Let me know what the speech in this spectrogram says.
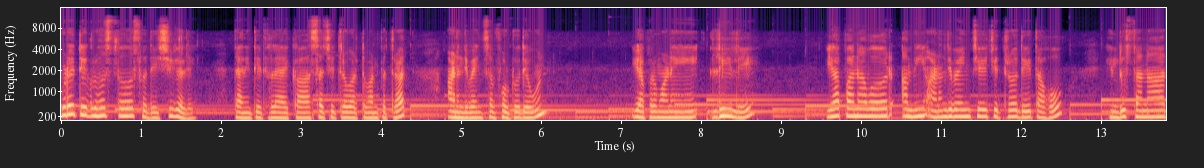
पुढे ते गृहस्थ स्वदेशी गेले. त्यांनी तेथल्या एका सचित्र वर्तमानपत्रात आनंदीबाईंचा फोटो देऊन याप्रमाणे लिहिले या पानावर आम्ही आनंदीबाईंचे चित्र देत आहोत. हिंदुस्थानात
